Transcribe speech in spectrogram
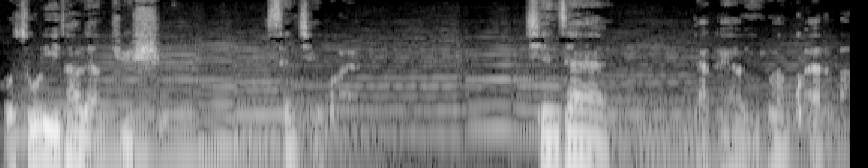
我租了一套两居室，三千块，现在大概要一万块了吧。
